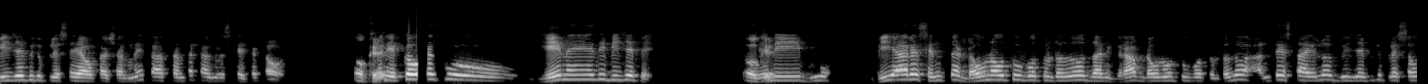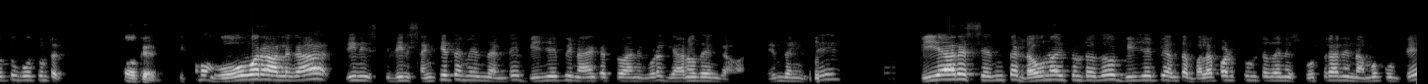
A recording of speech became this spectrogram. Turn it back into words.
బీజేపీకి ప్లస్ అయ్యే అవకాశాలు ఉన్నాయి. కాస్తంత కాంగ్రెస్కి అయితే కావచ్చు. కానీ ఎక్కువ వరకు గెయిన్ అయ్యేది బీజేపీ. ఇది బీఆర్ఎస్ ఎంత డౌన్ అవుతూ పోతుంటుందో దాని గ్రాఫ్ డౌన్ అవుతూ పోతుంటుందో అంతే స్థాయిలో బీజేపీకి ప్లస్ అవుతూ పోతుంటది. ఓకే. ఇక్కడ ఓవరాల్గా దీని దీని సంకేతం ఏంటంటే బీజేపీ నాయకత్వానికి కూడా జ్ఞానోదయం కావాలి. ఏంటంటే బీఆర్ఎస్ ఎంత డౌన్ అవుతుంటుందో బీజేపీ అంత బలపడుతుంటదనే సూత్రాన్ని నమ్ముకుంటే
